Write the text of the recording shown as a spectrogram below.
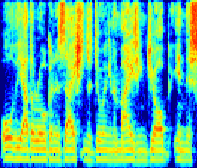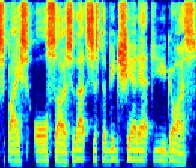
all the other organizations are doing an amazing job in this space also. So that's just a big shout out to you guys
